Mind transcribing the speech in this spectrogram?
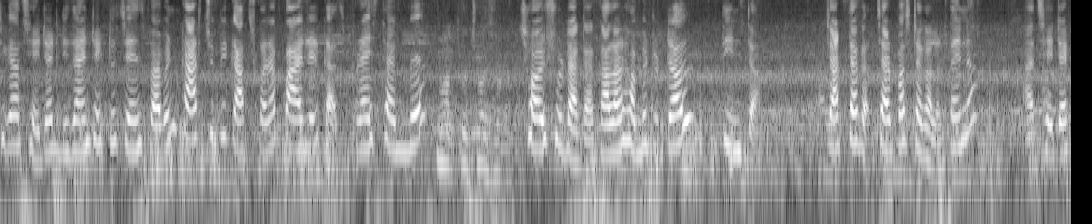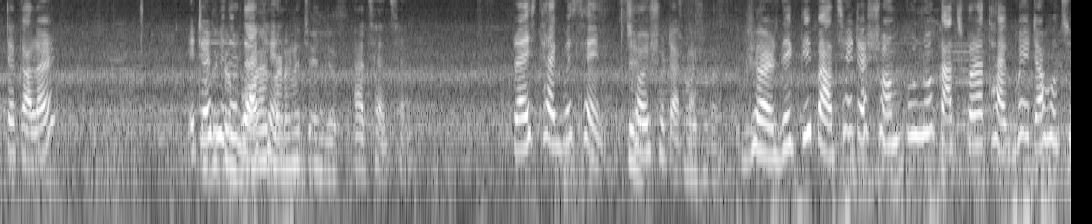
ঠিক আছে? এটার ডিজাইনটা একটু চেঞ্জ পাবেন। কারচুপি কাজ করা পার্লের কাজ। প্রাইস থাকবে ছয়শো টাকা। কালার হবে টোটাল তিনটা। চারটা চার পাঁচটা কালার তাই না? আচ্ছা এটা একটা কালার এটার ভিতর দেখেন। আচ্ছা আচ্ছা। প্রাইস থাকবে সেম ছয়শো টাকা। ভিউয়ার দেখতেই পাচ্ছেন এটা সম্পূর্ণ কাজ করা থাকবে। এটা হচ্ছে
